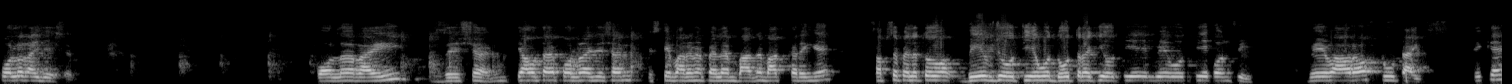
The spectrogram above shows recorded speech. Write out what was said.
पोलराइजेशन पोलराइजेशन क्या होता है पोलराइजेशन इसके बारे में पहले हम बाद में बात करेंगे। सबसे पहले तो वेव जो होती है, वो दो तरह की होती है। वेव होती है कौन सी? Wave are of two types ठीक है?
